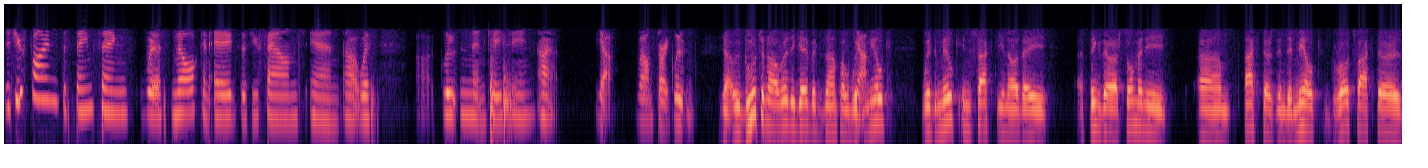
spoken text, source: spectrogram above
Did you find the same things with milk and eggs as you found in uh, with uh, gluten and casein? Uh, yeah. Well, I'm sorry, gluten. Yeah, with gluten I already gave example with Yeah. milk. With milk, in fact, you know, they I think there are so many um, factors in the milk, growth factors,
